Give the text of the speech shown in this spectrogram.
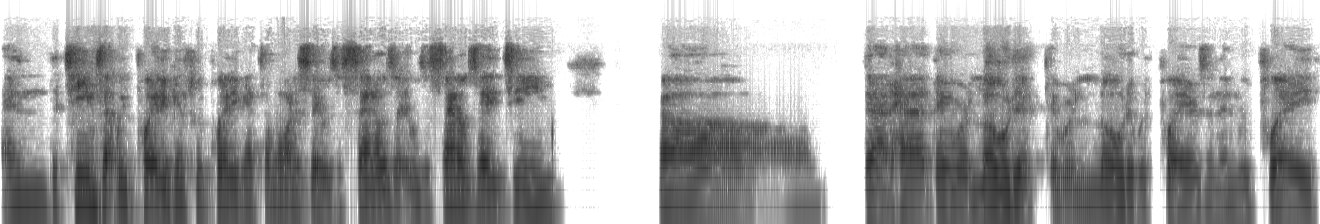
and the teams that we played against, we played against. I want to say it was a San Jose. It was a San Jose team uh, that had they were loaded. They were loaded with players. And then we played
